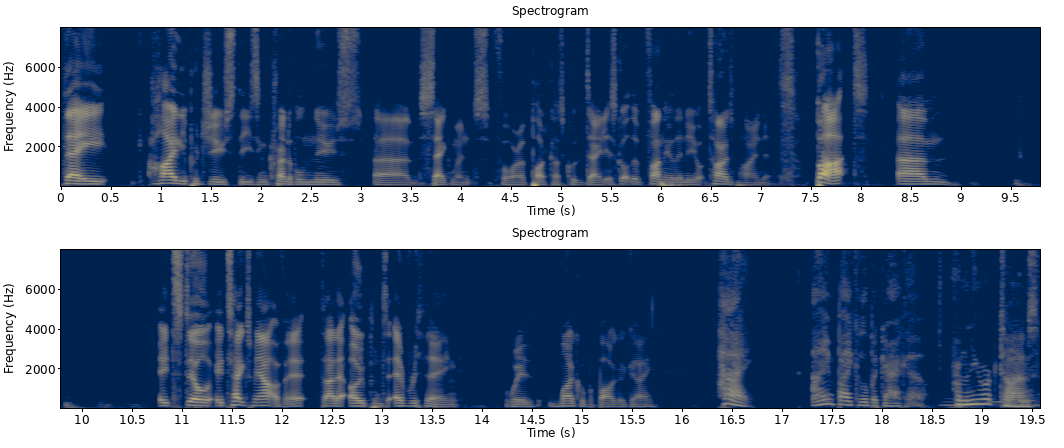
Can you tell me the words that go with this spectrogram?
they highly produce these incredible news um, segments for a podcast called The Daily. It's got the funding of the New York Times behind it, but um, it still it takes me out of it that it opens everything with Michael Babarga going, "Hi, I'm Michael Bagargo. From the New York Times,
